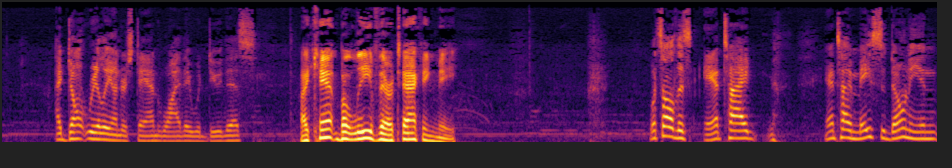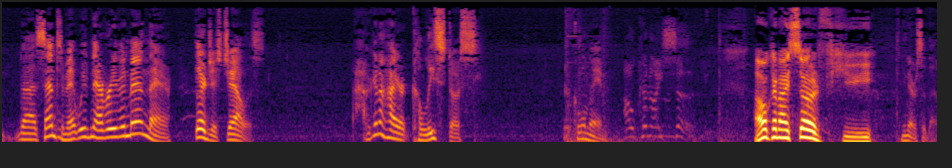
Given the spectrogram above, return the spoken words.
I don't really understand why they would do this. I can't believe they're attacking me. What's all this anti anti Macedonian uh, sentiment? We've never even been there. They're just jealous. I'm gonna hire Callistos. A cool name. How can I serve you? How can I serve you? You never said that.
